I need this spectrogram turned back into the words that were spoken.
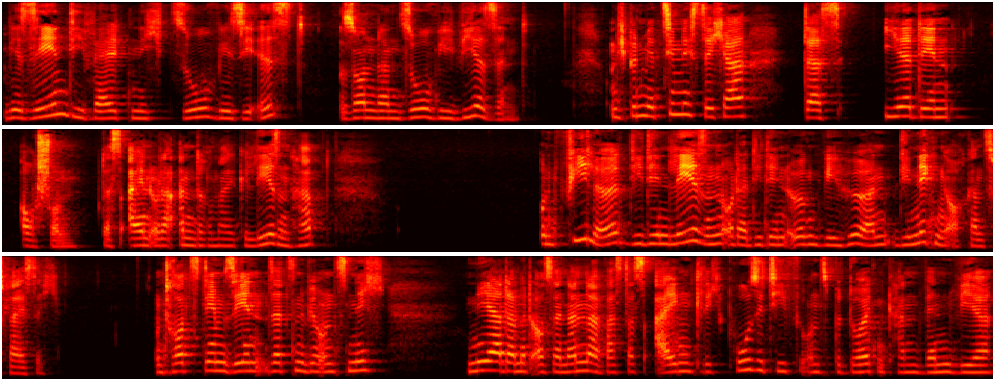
wir sehen die Welt nicht so, wie sie ist, sondern so, wie wir sind. Und ich bin mir ziemlich sicher, dass ihr den auch schon das ein oder andere Mal gelesen habt. Und viele, die den lesen oder die den irgendwie hören, die nicken auch ganz fleißig. Und trotzdem sehen, setzen wir uns nicht näher damit auseinander, was das eigentlich positiv für uns bedeuten kann, wenn wir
